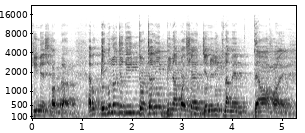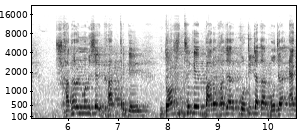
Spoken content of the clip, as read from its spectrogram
কিনে সরকার। এবং এগুলো যদি টোটালি বিনা পয়সায় জেনেরিক নামে দেওয়া হয় সাধারণ মানুষের ঘাট থেকে দশ থেকে বারো হাজার কোটি টাকার বোঝা এক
